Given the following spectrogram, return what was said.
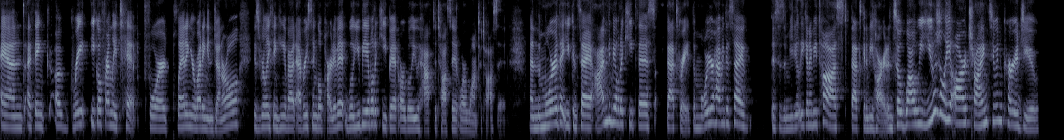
And I think a great eco friendly tip for planning your wedding in general is really thinking about every single part of it. Will you be able to keep it or will you have to toss it or want to toss it? And the more that you can say, I'm going to be able to keep this, that's great. The more you're having to say, this is immediately going to be tossed, that's going to be hard. And so while we usually are trying to encourage you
